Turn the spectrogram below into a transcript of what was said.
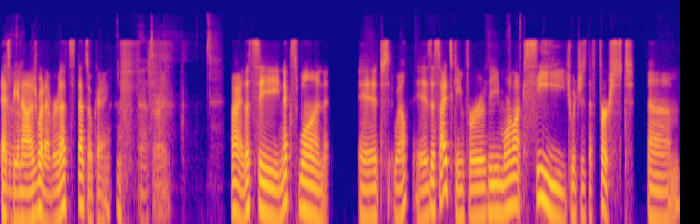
espionage, whatever. That's that's okay. That's all right. All right, let's see. Next one. It well is a side scheme for the Morlock Siege, which is the first um,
